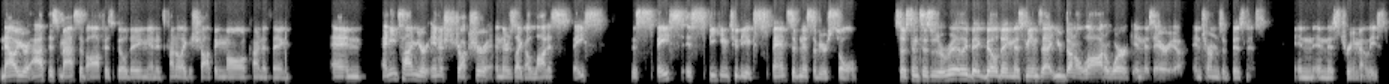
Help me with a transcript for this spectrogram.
now you're at this massive office building and it's kind of like a shopping mall kind of thing. And anytime you're in a structure and there's like a lot of space this space is speaking to the expansiveness of your soul. So, since this is a really big building, this means that you've done a lot of work in this area in terms of business, in, in this dream at least.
